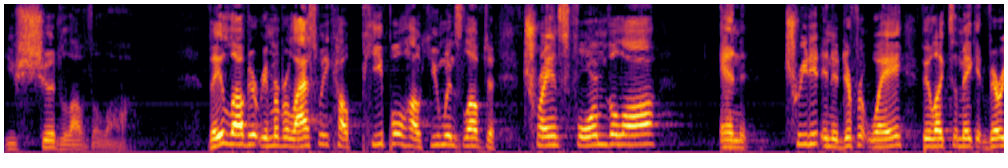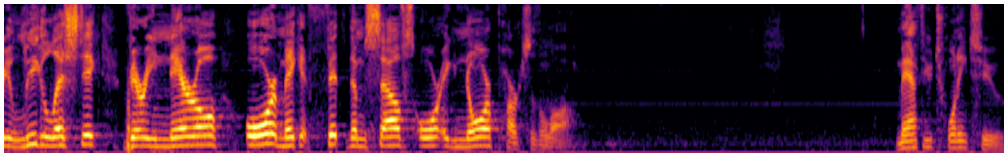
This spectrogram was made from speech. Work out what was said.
you should love the law. They loved it. Remember last week how people, how humans love to transform the law and treat it in a different way. They like to make it very legalistic, very narrow, or make it fit themselves or ignore parts of the law. Matthew 22,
